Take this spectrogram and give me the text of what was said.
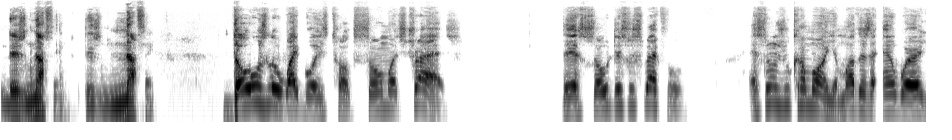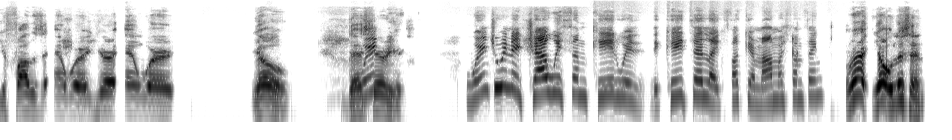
there's nothing. There's nothing. Those little white boys talk so much trash. They're so disrespectful. As soon as you come on, your mother's an N word, your father's an N word, you're an N word. Yo, dead Where- serious. Weren't you in a chat with some kid where the kid said like "fuck your mom" or something? Right. Yo, listen,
